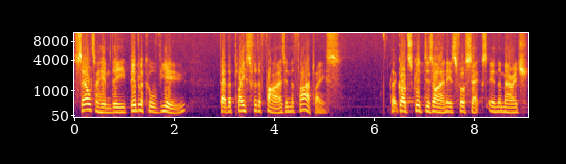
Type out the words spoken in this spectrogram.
sell to him the biblical view that the place for the fire is in the fireplace. That God's good design is for sex in the marriage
